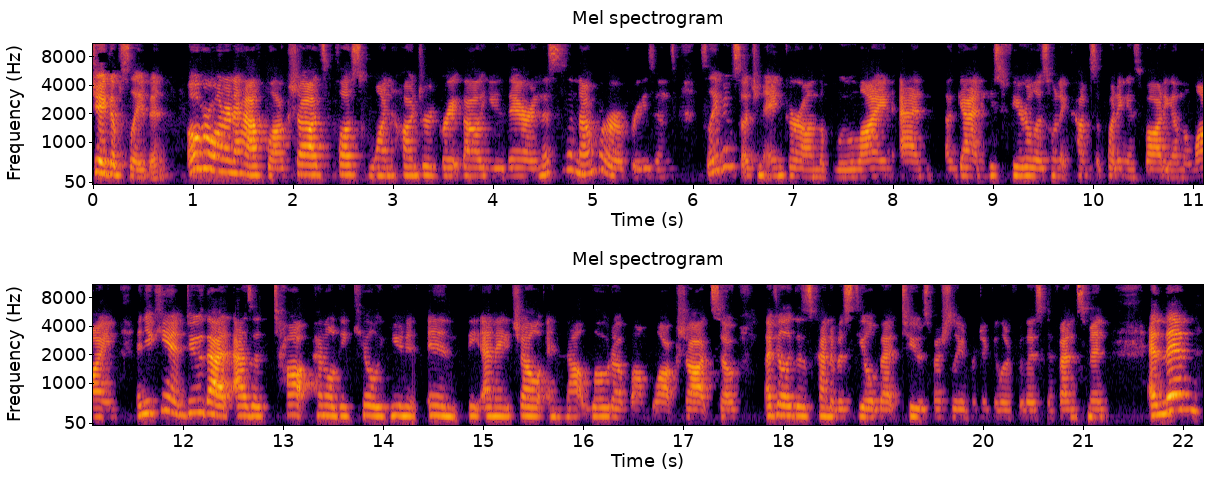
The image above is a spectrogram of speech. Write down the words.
Jaccob Slavin, over one and a half block shots, plus 100, great value there. And this is a number of reasons. Slavin's such an anchor on the blue line. And again, he's fearless when it comes to putting his body on the line. And you can't do that as a top penalty kill unit in the NHL and not load up on block shots. So I feel like this is kind of a steal bet, too, especially in particular for this defenseman. And then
